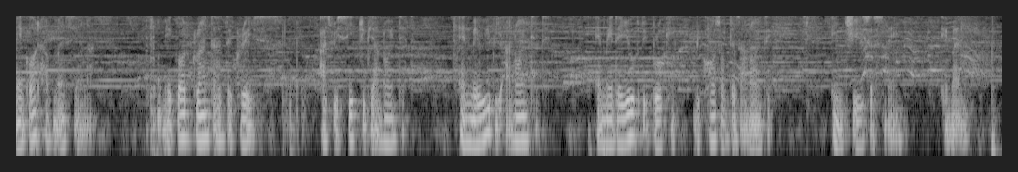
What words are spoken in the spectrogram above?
May God have mercy on us. May God grant us the grace as we seek to be anointed. And may we be anointed. And may the yoke be broken because of this anointing. In Jesus' name, amen.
